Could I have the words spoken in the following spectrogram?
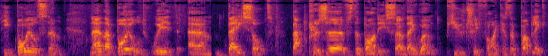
he boils them. Now they're boiled with um, bay salt that preserves the body so they won't putrefy because the public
